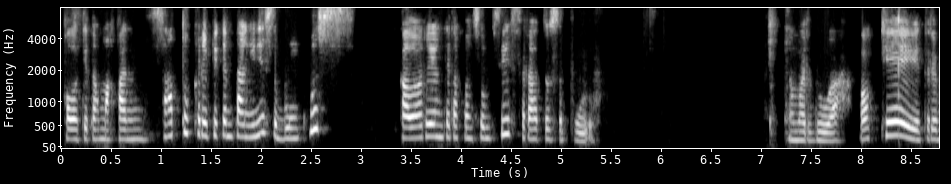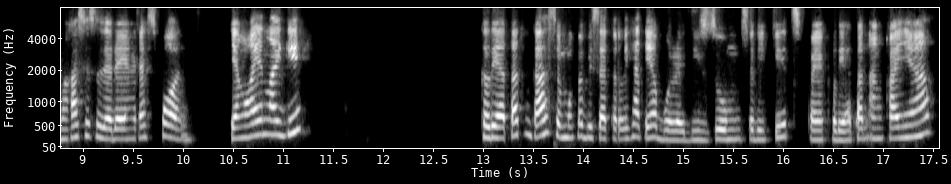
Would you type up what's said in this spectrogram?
Kalau kita makan satu keripik kentang ini sebungkus, kalori yang kita konsumsi 110. Nomor dua. Oke, terima kasih sudah ada yang respon. Yang lain lagi? Kelihatan kah? Semoga bisa terlihat ya. Boleh di zoom sedikit supaya kelihatan angkanya.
